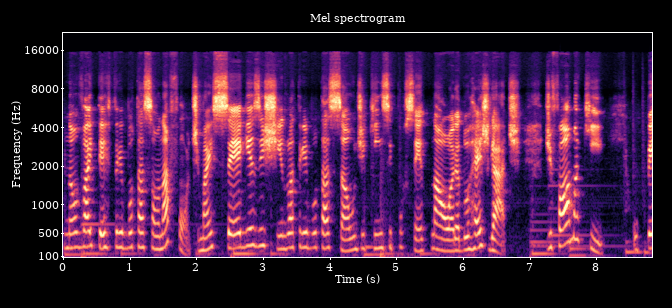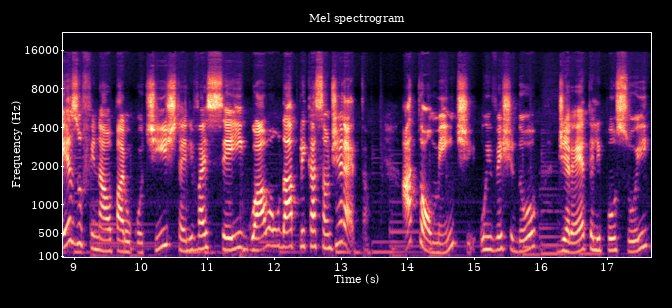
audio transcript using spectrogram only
não vai ter tributação na fonte, mas segue existindo a tributação de 15% na hora do resgate, de forma que o peso final para o cotista ele vai ser igual ao da aplicação direta. Atualmente, o investidor direto ele possui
